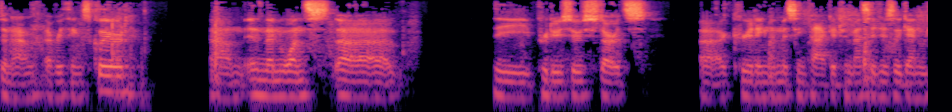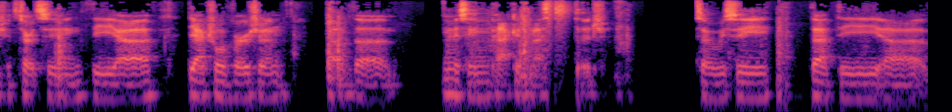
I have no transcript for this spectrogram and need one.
So now everything's cleared. Um, and then once uh, the producer starts uh, creating the missing package and messages again, we should start seeing the uh, the actual version of the missing package message. So we see that the uh,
